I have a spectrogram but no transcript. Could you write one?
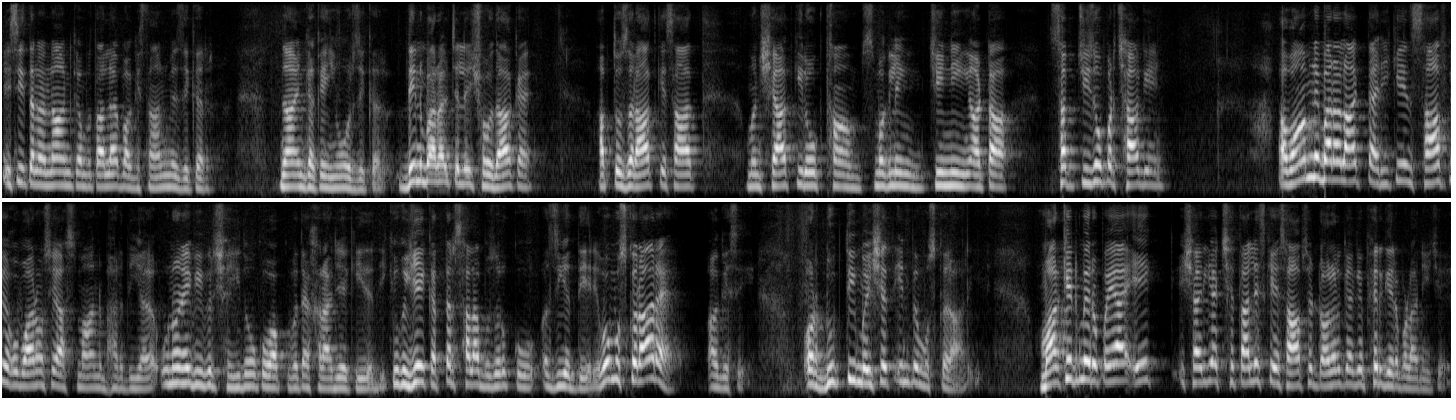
इसी तरह ना इनका मुताल पाकिस्तान में ज़िक्र, ना इनका कहीं और ज़िक्र। दिन बहरहाल चले शहदा का है। अब तो ज़रात के साथ मनशियात की रोकथाम स्मगलिंग चीनी, आटा, सब चीज़ों पर छा गए। अवाम ने बहरहाल आज तहरीक इंसाफ के गुबारों से आसमान भर दिया उन्होंने भी फिर शहीदों को, आपको बताया खराज अकीदत दी क्योंकि ये इकहत्तर साल बुज़ुर्ग को अजियत दे रहे वो मुस्करा रहा है आगे से, और डूबती मीशत इन पर मुस्करा रही है। मार्केट में रुपया एक इशारिया छतालीस के हिसाब से डॉलर के आगे फिर गिर पड़ा नीचे।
